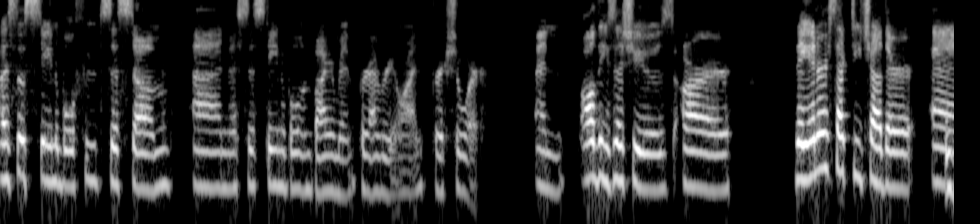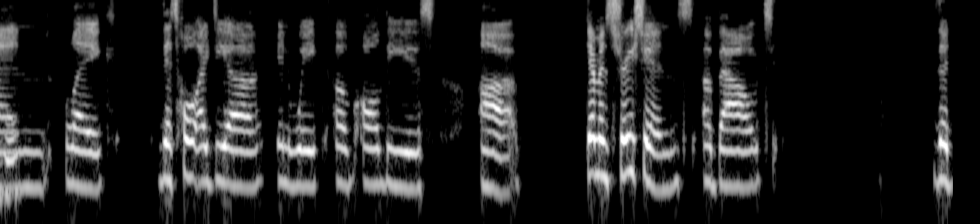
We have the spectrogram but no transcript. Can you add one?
a sustainable food system and a sustainable environment for everyone for sure and all these issues are they intersect each other mm-hmm. and mm-hmm. like this whole idea in wake of all these uh, demonstrations about the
